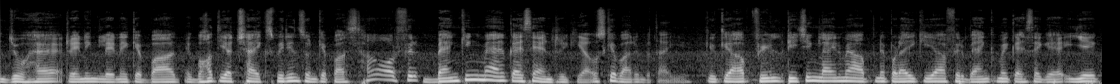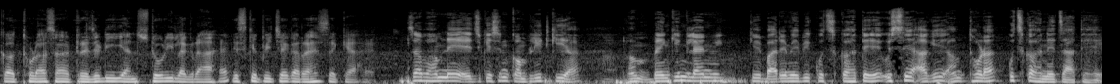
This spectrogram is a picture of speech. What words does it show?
जो है ट्रेनिंग लेने के बाद एक बहुत ही अच्छा एक्सपीरियंस उनके पास था और फिर बैंकिंग में कैसे एंट्री किया, उसके बारे में बताइए। क्योंकि आप फ़ील्ड टीचिंग लाइन में आपने पढ़ाई किया, फिर बैंक में कैसे गए, ये एक थोड़ा सा ट्रेजेडी एंड स्टोरी लग रहा है। इसके पीछे का रहस्य क्या है? जब हमने एजुकेशन कंप्लीट किया हम बैंकिंग लाइन के बारे में भी कुछ कहते हैं, उससे आगे हम थोड़ा कुछ कहने चाहते हैं।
